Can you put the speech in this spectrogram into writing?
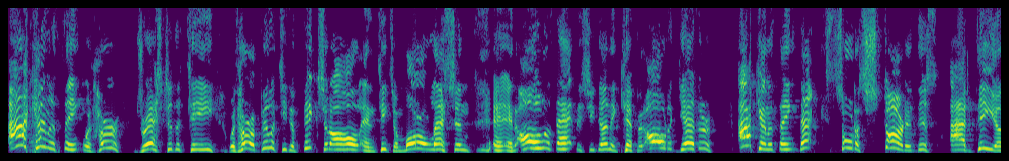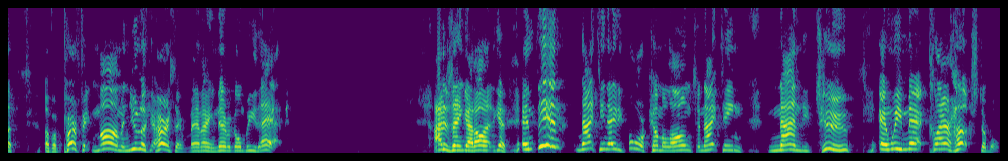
I kind of think with her dressed to the T, with her ability to fix it all and teach a moral lesson and, and all of that that she done and kept it all together, I kind of think that sort of started this idea of a perfect mom. And you look at her and say, man, I ain't never going to be that. I just ain't got all that together. And then 1984 come along to 1992, and we met Claire Huxtable.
